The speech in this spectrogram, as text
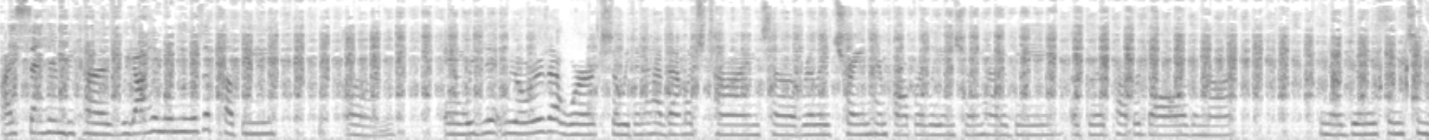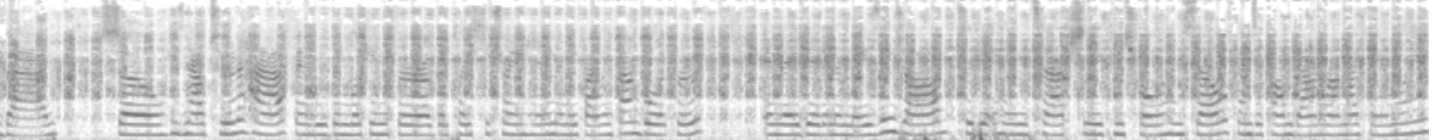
I sent him because we got him when he was a puppy um, and we did we were always at work so we didn't have that much time to really train him properly and show him how to be a good proper dog and not you know do anything too bad So he's now two and a half, and we've been looking for a good place to train him, and we finally found Bulletproof. And they did an amazing job to get him to actually control himself and to calm down around my family.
